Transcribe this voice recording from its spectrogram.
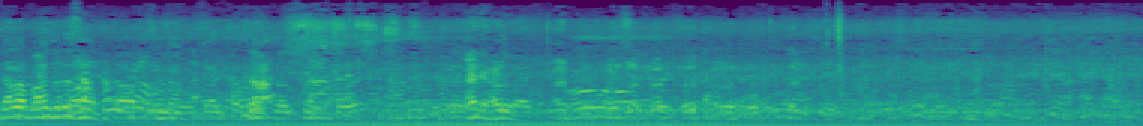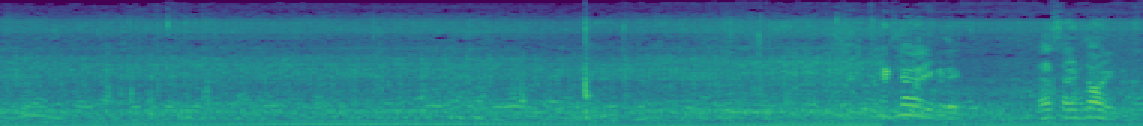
त्याला बाजूला सर इकडे. या साईडला इकडे.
